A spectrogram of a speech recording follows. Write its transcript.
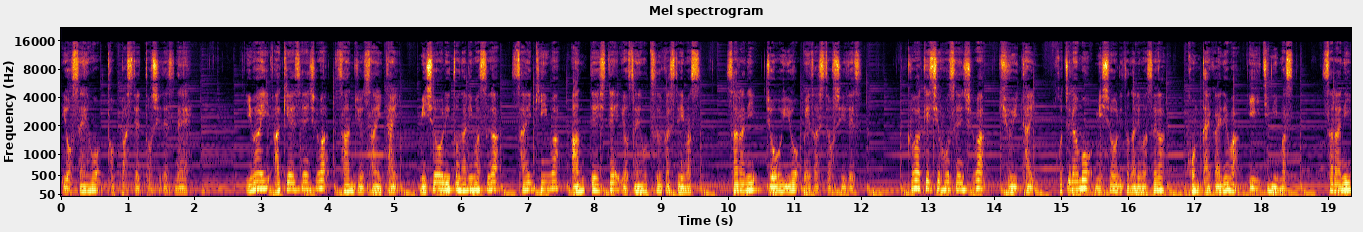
予選を突破していってほしいですね。岩井明恵選手は33位タイ、未勝利となりますが、最近は安定して予選を通過しています。さらに上位を目指してほしいです。桑木志保選手は9位タイ、こちらも未勝利となりますが、今大会ではいい位置にいます。さらに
